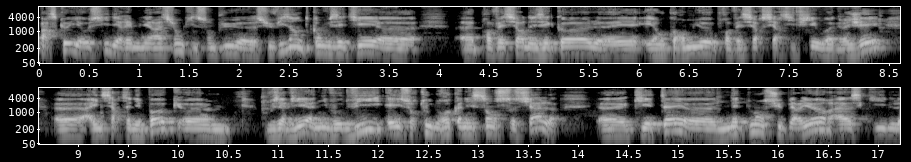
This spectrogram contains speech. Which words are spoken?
parce qu'il y a aussi des rémunérations qui ne sont plus suffisantes. Quand vous étiez euh, professeur des écoles et, encore mieux professeur certifié ou agrégé, euh, à une certaine époque, euh, vous aviez un niveau de vie et surtout une reconnaissance sociale qui était nettement supérieure à ce qu'il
